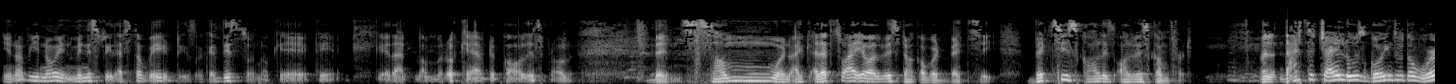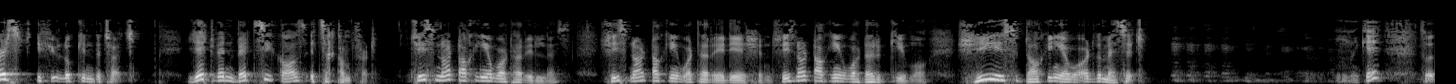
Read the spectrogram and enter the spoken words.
You know, we know in ministry, that's the way it is. Okay, this one, okay, okay, okay, that number, okay, I have to call this problem. then someone, I, that's why I always talk about Betsy. Betsy's call is always comfort. And that's the child who's going through the worst if you look in the church. Yet when Betsy calls, it's a comfort. She's not talking about her illness. She's not talking about her radiation. She's not talking about her chemo. She is talking about the message. Okay? So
